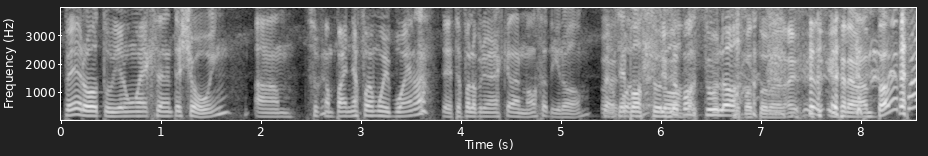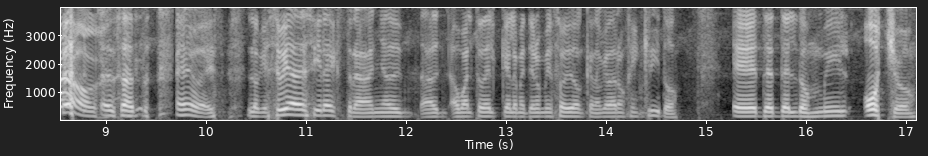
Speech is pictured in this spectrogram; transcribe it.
pero tuvieron un excelente showing. Um, su campaña fue muy buena. Esta fue la primera vez que Dalmau se tiró. Se fue- postuló. Se postuló. y, se levantó después. Exacto. Anyways, lo que sí voy a decir extra, añadi- a- aparte del que le metieron bien sólido aunque no quedaron inscritos, eh, desde el 2008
